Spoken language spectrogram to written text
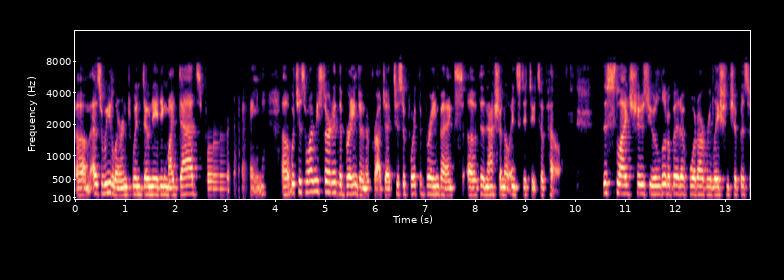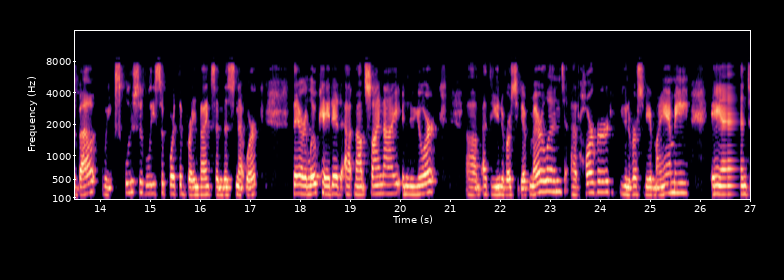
um, as we learned when donating my dad's brain, uh, which is why we started the Brain Donor Project to support the brain banks of the National Institutes of Health. This slide shows you a little bit of what our relationship is about. We exclusively support the brain banks in this network. They are located at Mount Sinai in New York, um, at the University of Maryland, at Harvard, University of Miami, and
